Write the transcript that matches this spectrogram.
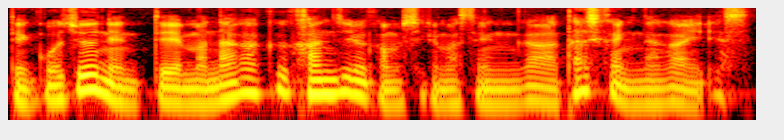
で、50年ってま長く感じるかもしれませんが、確かに長いです。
